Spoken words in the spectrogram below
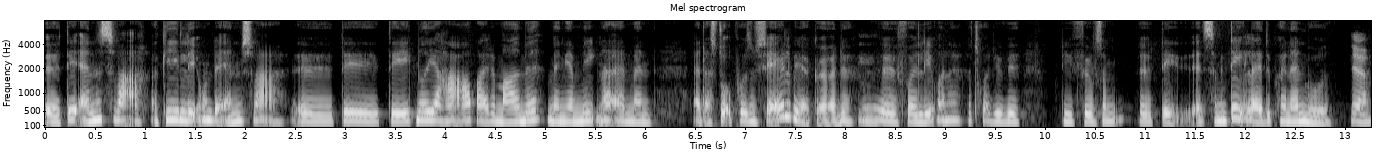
Øh, det ansvar, at give eleven det ansvar, øh, det, det er ikke noget, jeg har arbejdet meget med, men jeg mener, at, man, at der er stor potentiale ved at gøre det mm. for eleverne. Jeg tror, de vil blive følt som, det, at som en del af det på en anden måde. Ja.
